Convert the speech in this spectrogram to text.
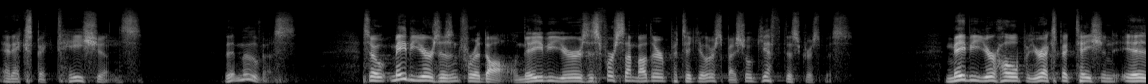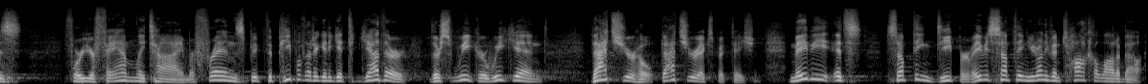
and expectations that move us. So maybe yours isn't for a doll, maybe yours is for some other particular special gift this Christmas. Maybe your hope or your expectation is for your family time or friends, the people that are going to get together this week or weekend. That's your hope. That's your expectation. Maybe it's something deeper. Maybe it's something you don't even talk a lot about.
